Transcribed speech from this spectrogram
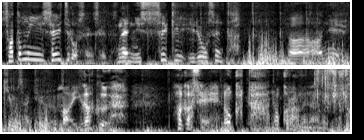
里見誠一郎先生ですね。日赤医療センターに勤務されている、まあ、医学博士の方のコラムなんですけど、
